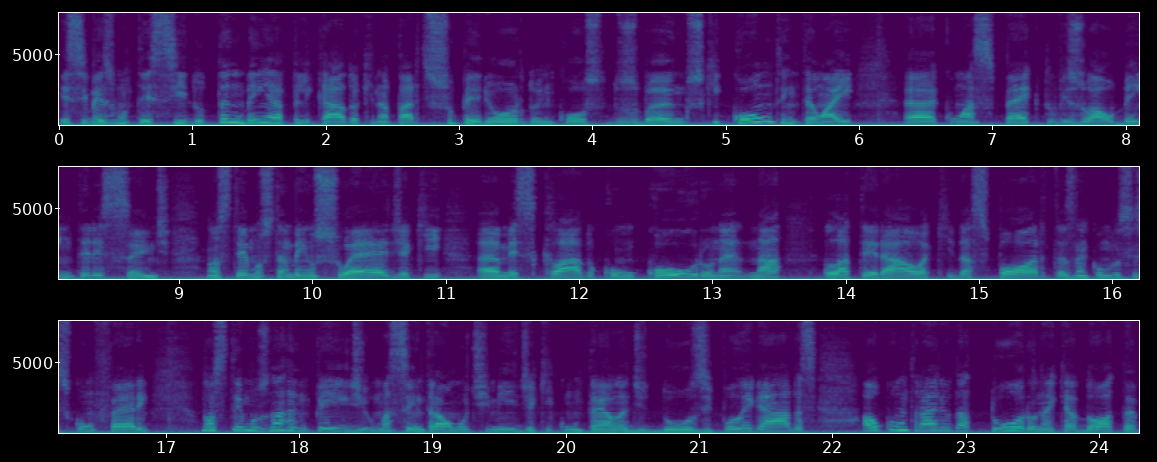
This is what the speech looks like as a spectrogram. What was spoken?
Esse mesmo tecido também é aplicado aqui na parte superior do encosto dos bancos, que conta então aí ah, com aspecto visual bem interessante. Nós temos também o suede aqui uh, mesclado com couro né, na lateral aqui das portas, né, como vocês conferem. Nós temos na Rampage uma central multimídia aqui com tela de 12 polegadas, ao contrário da Toro, né, que adota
